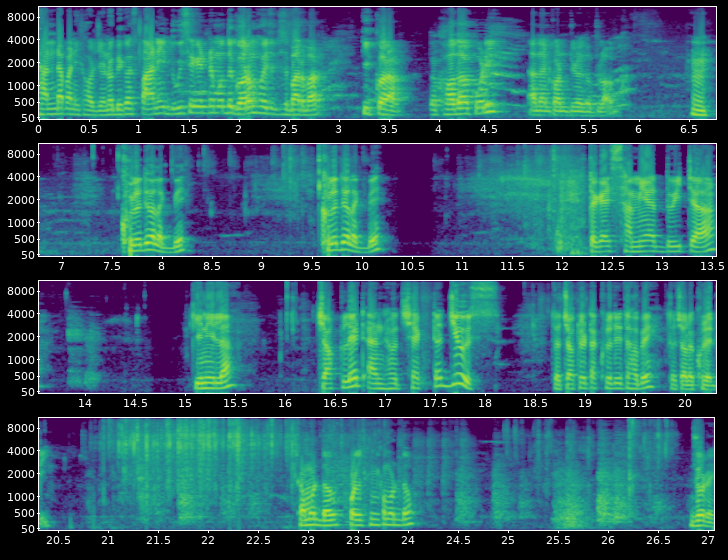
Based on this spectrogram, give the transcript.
ঠান্ডা পানি খাওয়ার জন্য বিকজ পানি দুই সেকেন্ডের মধ্যে গরম হয়ে যেতেছে বারবার। কি করার। তো খাওয়া দাওয়া করি and then continue the blog hmm. খুলে দেওয়া লাগবে। খুলে দেওয়া লাগবে। তো গাইজ সামিয়া দুইটা কি নিলা চকলেট অ্যান্ড হচ্ছে একটা জুস তো চকলেটটা খুলে দিতে হবে, তো চলো খুলে দিই। কামড় দাও, পলিথিন কামড় দাও। জোরে।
